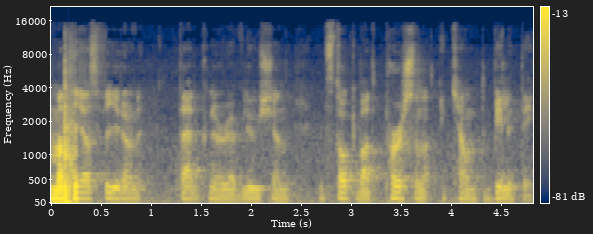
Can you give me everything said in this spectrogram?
Matthias Fyron, Dadpreneur Revolution. Let's talk about personal accountability.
